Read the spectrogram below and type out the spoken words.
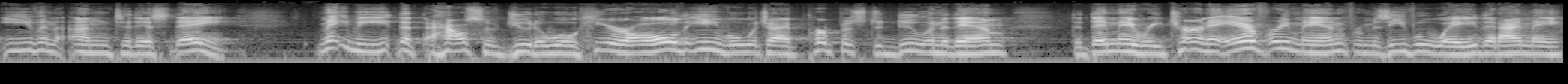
even unto this day. Maybe that the house of Judah will hear all the evil which I purpose to do unto them, that they may return every man from his evil way, that I may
